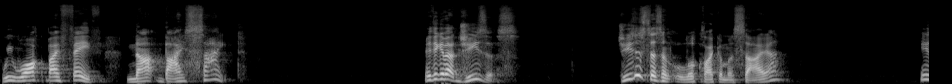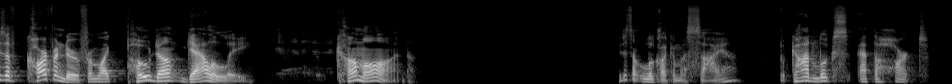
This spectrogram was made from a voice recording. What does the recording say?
We walk by faith, not by sight. You think about Jesus. Jesus doesn't look like a Messiah. He's a carpenter from like Podunk, Galilee. Come on. He doesn't look like a Messiah, but God looks at the heart.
